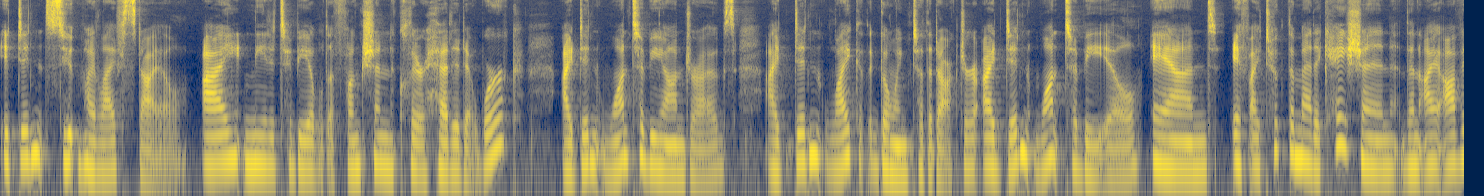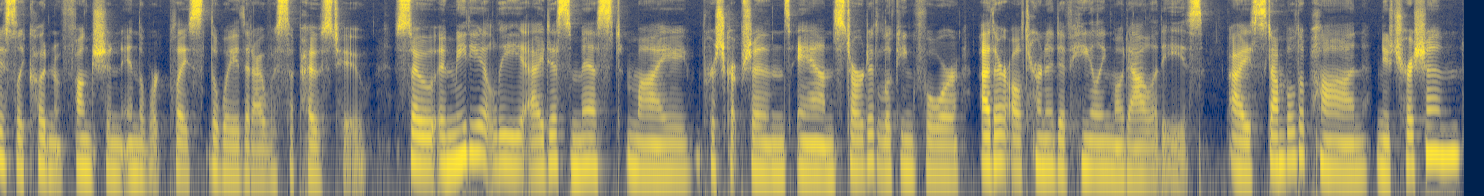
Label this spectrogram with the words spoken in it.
it didn't suit my lifestyle. I needed to be able to function clear headed at work. I didn't want to be on drugs. I didn't like going to the doctor. I didn't want to be ill. And if I took the medication, then I obviously couldn't function in the workplace the way that I was supposed to. So immediately I dismissed my prescriptions and started looking for other alternative healing modalities. I stumbled upon nutrition,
